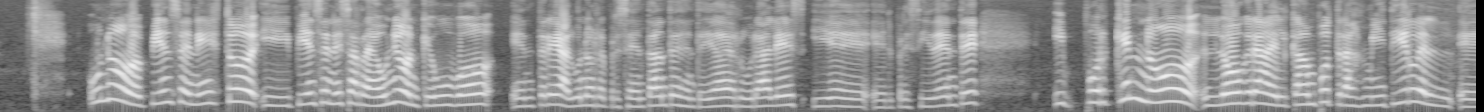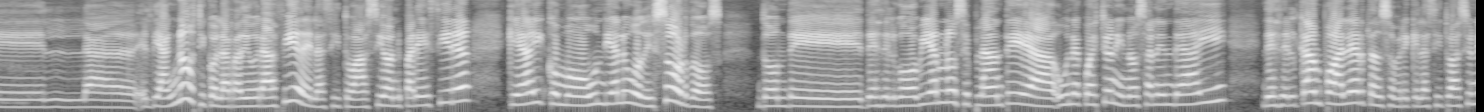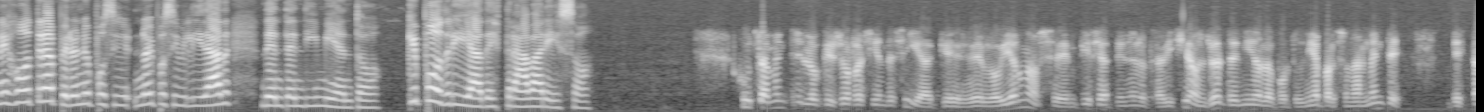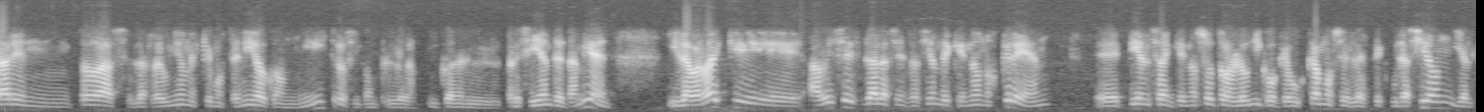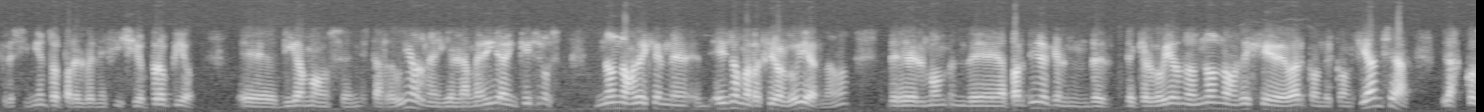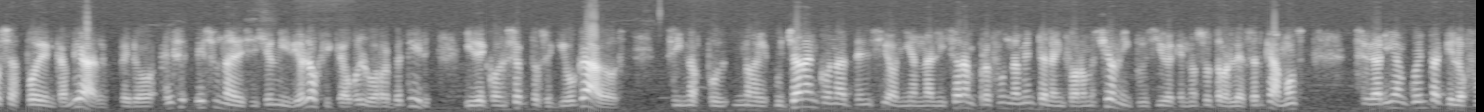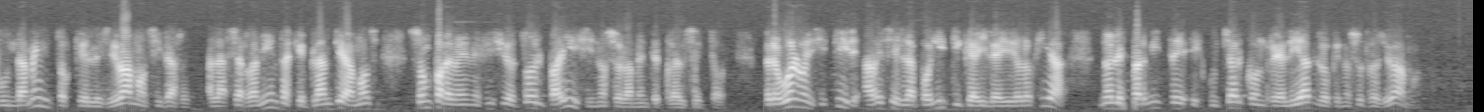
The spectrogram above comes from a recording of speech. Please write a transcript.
uno piensa en esto y piensa en esa reunión que hubo entre algunos representantes de entidades rurales y eh, el presidente. ¿Y por qué no logra el campo transmitirle el, diagnóstico, la radiografía de la situación? Pareciera que hay como un diálogo de sordos, donde desde el gobierno se plantea una cuestión y no salen de ahí, desde el campo alertan sobre que la situación es otra, pero no, no hay posibilidad de entendimiento. ¿Qué podría destrabar eso? Justamente lo que yo recién decía, que desde el gobierno se empiece a tener otra visión. Yo he tenido la oportunidad personalmente de estar en todas las reuniones que hemos tenido con ministros y con, y con el presidente también. Y la verdad es que a veces da la sensación de que no nos creen, eh, piensan que nosotros lo único que buscamos es la especulación y el crecimiento para el beneficio propio, eh, digamos, en estas reuniones y en la medida en que ellos no nos dejen, eh, ellos me refiero al gobierno, Desde el, de, a partir de que, el, de, que el gobierno no nos deje de ver con desconfianza, las cosas pueden cambiar, pero es, es una decisión ideológica, vuelvo a repetir, y de conceptos equivocados. Si nos, nos escucharan con atención y analizaran profundamente la información, inclusive que nosotros le acercamos, se darían cuenta que los fundamentos que les llevamos y las, las herramientas que planteamos son para el beneficio de todo el país y no solamente para el sector. Pero vuelvo a insistir, a veces la política y la ideología no les permite escuchar con realidad lo que nosotros llevamos.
